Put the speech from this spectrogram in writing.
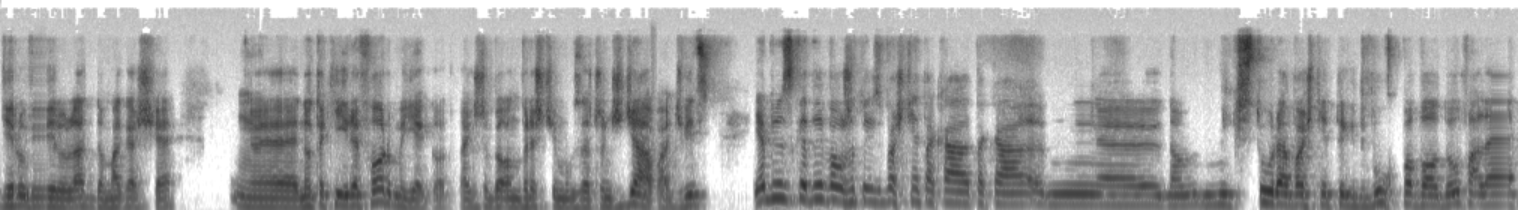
wielu, wielu lat domaga się e, no, takiej reformy jego, tak żeby on wreszcie mógł zacząć działać. Więc ja bym zgadywał, że to jest właśnie taka, taka no, mikstura właśnie tych dwóch powodów, ale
